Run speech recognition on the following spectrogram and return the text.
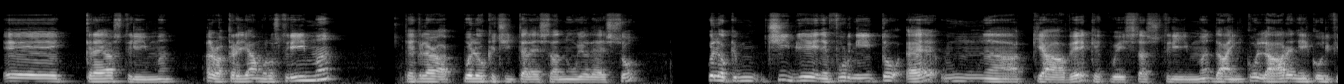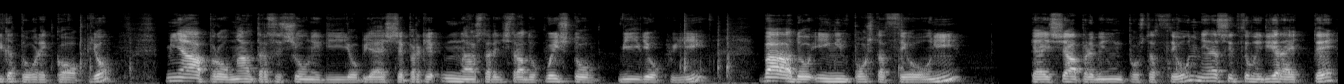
eh, crea stream. Allora creiamo lo stream che è quello che ci interessa a noi adesso. Quello che ci viene fornito è una chiave che è questa stream da incollare nel codificatore copio mi apro un'altra sessione di OBS perché una sta registrando questo video qui. Vado in impostazioni ok? Si apre menu impostazioni nella sezione dirette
